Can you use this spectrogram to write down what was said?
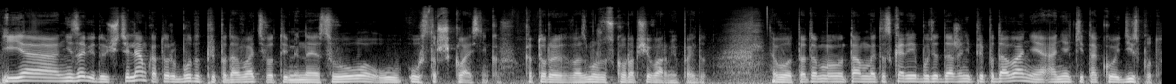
И я не завидую учителям, которые будут преподавать вот именно именно СВО у, у старшеклассников, которые, возможно, скоро вообще в армию пойдут. Вот, поэтому там это скорее будет даже не преподавание, а некий такой диспут.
